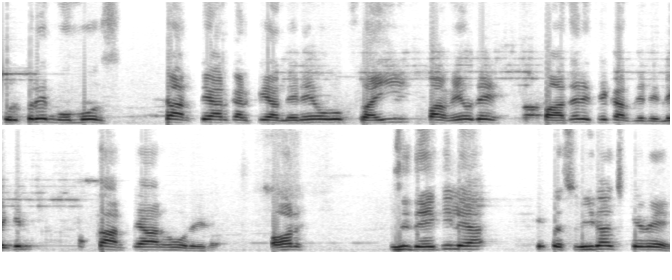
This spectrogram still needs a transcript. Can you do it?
ਕੁਰਕਰੇ ਮੋਮੋਸ ਘਰ ਤਿਆਰ ਕਰਕੇ ਆਉਂਦੇ ਨੇ, ਉਹ ਫਰਾਈ ਭਾਵੇਂ ਉਹਦੇ ਫਾਦਰ ਇੱਥੇ ਕਰਦੇ ਨੇ, ਲੇਕਿਨ ਉਹ ਘਰ ਤਿਆਰ ਹੋ ਰਹੇ ਨੇ। ਔਰ ਤੁਸੀਂ ਦੇਖ ਹੀ ਲਿਆ ਕਿ ਤਸਵੀਰਾਂ 'ਚ ਕਿਵੇਂ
